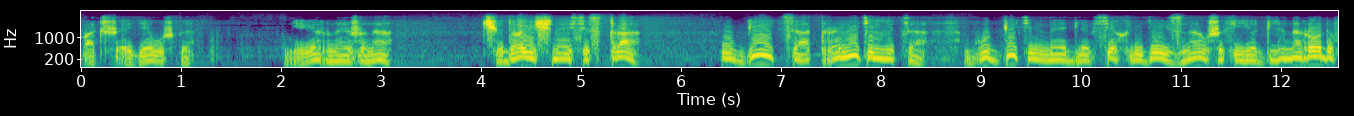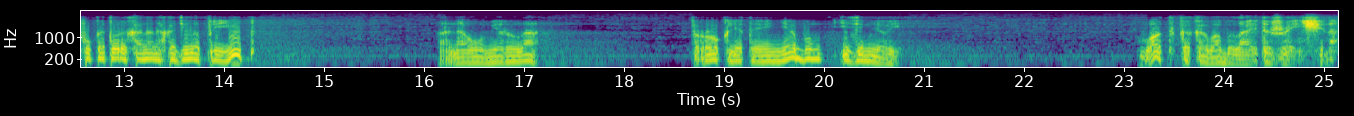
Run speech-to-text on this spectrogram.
Падшая девушка — неверная жена, чудовищная сестра, убийца, отравительница, губительная для всех людей, знавших ее, для народов, у которых она находила приют. Она умерла, проклятая небом и землей. Вот какова была эта женщина.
